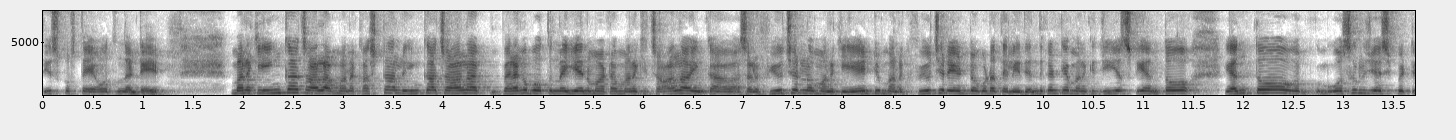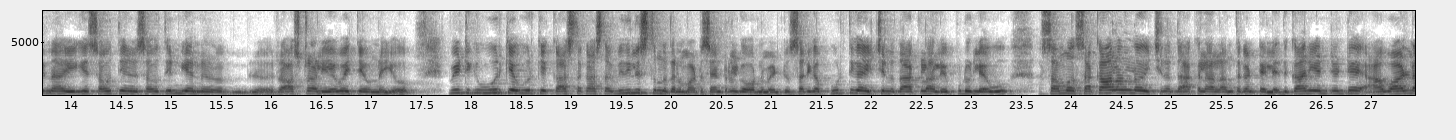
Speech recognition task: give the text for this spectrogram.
తీసుకొస్తే ఏమవుతుందంటే మనకి ఇంకా చాలా మన కష్టాలు ఇంకా చాలా పెరగబోతున్నాయి అనమాట మనకి చాలా ఇంకా అసలు ఫ్యూచర్లో మనకి ఏంటి మనకి ఫ్యూచర్ ఏంటో కూడా తెలియదు. ఎందుకంటే మనకి జిఎస్టీ ఎంతో ఎంతో వసూలు చేసి పెట్టిన ఈ సౌత్ సౌత్ ఇండియన్ రాష్ట్రాలు ఏవైతే ఉన్నాయో వీటికి ఊరికే ఊరికే కాస్త కాస్త విధిలిస్తున్నదనమాట సెంట్రల్ గవర్నమెంట్ సరిగా పూర్తిగా ఇచ్చిన దాఖలాలు ఎప్పుడూ లేవు. సమ సకాలంలో ఇచ్చిన దాఖలాలు అంతకంటే లేదు. కానీ ఏంటంటే ఆ వాళ్ళ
